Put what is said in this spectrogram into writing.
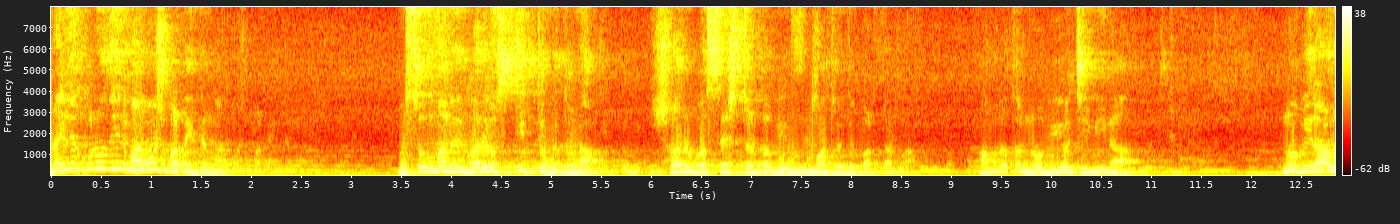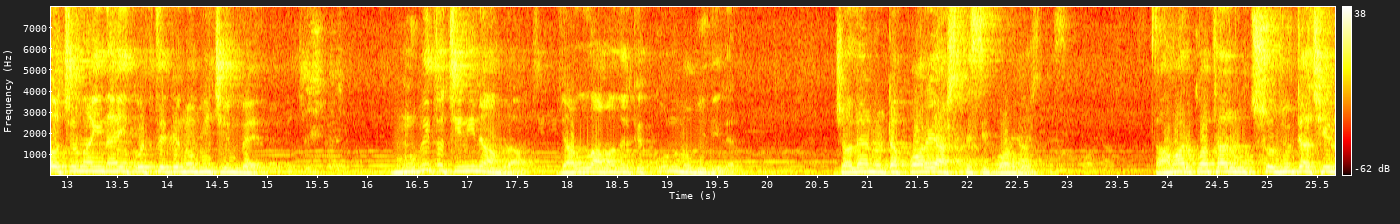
নাইলে কোনোদিন মানুষ বানাইতে না। মুসলমানের ঘরে অস্তিত্ব হতো না। সর্বশ্রেষ্ঠ নবীর উন্মত হতে পারতাম না। আমরা তো নবীও চিনি না। নবীর আলোচনাই নাই করতে নবী চিনবে। নবী তো চিনি না আমরা, যে আল্লাহ আমাদেরকে কোন নবী দিলেন? চলেন, ওটা পরে আসতেছি পড়বে আমার কথার উৎস দুইটা ছিল,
